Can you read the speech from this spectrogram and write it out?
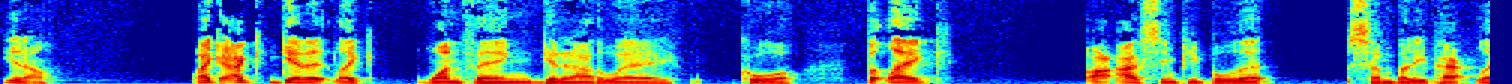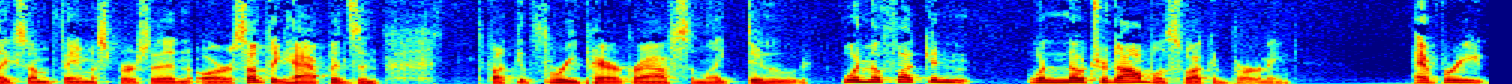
you know, like I could get it. Like one thing, get it out of the way, cool. But like, I- I've seen people that somebody pa- like some famous person or something happens and fucking three paragraphs. I'm like, dude, when the fucking when Notre Dame was fucking burning, every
